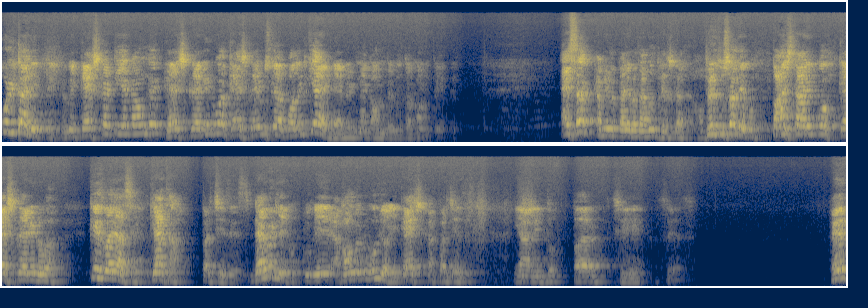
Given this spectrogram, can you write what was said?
उल्टा लिखते हैं, क्योंकि कैश का टी अकाउंट है कैश क्रेडिट हुआ कैश क्रेडिट उसका अपोजिट क्या है? डेबिट में अकाउंट पे तो अकाउंट पे ऐसा अभी मैं पहले बता दूँ, फिर उसका फिर दूसरा देखो, पाँच तारीख को कैश क्रेडिट हुआ। किस वजह से? क्या था? परचेजेस डेबिट देखो, क्योंकि अकाउंट में भूल जाओ, ये कैश का परचेजेस यहाँ लिख दो परचेजेस फिर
